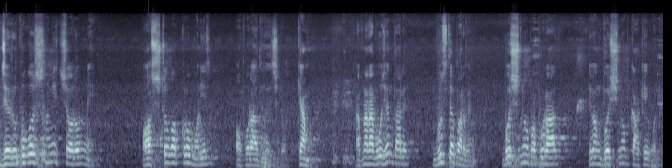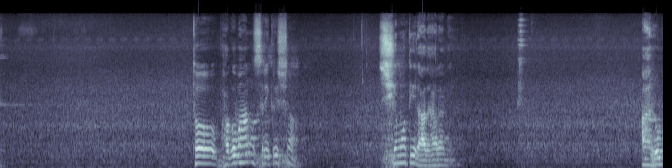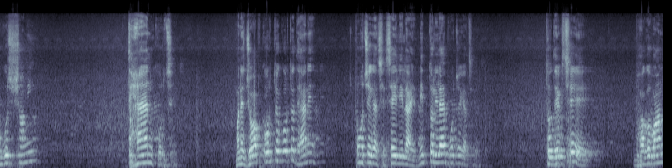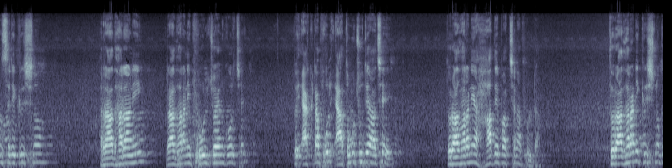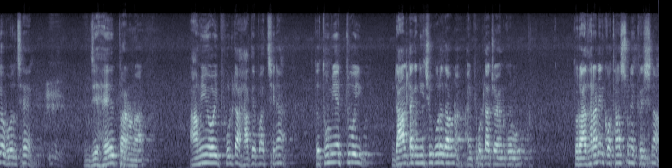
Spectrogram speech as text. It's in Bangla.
যে রূপগোস্বামীর চরণে অষ্টবক্র মণির অপরাধ হয়েছিল। কেমন? আপনারা বুঝেন তাহলে? বুঝতে পারবেন। বৈষ্ণব অপরাধ এবং বৈষ্ণব কাকে বলে? তো ভগবান শ্রীকৃষ্ণ, শ্রীমতী রাধারানী আর রূপ গোস্বামী ধ্যান করছে। মানে জব করতে করতে ধ্যানে পৌঁছে গেছে, সেই লীলায়, নিত্য লীলায় পৌঁছে গেছে। তো দেখছে ভগবান শ্রীকৃষ্ণ রাধারানী রাধারানী ফুল চয়ন করছে। তো একটা ফুল এত উঁচুতে আছে, তো রাধারানী হাতে পাচ্ছে না ফুলটা। তো রাধারানী কৃষ্ণকে বলছেন যে, হে প্রাণনাথ আমি ওই ফুলটা হাতে পাচ্ছি না তো তুমি একটু ওই ডালটাকে নিচু করে দাও না, আমি ফুলটা চয়ন করব। তো রাধারানীর কথা শুনে কৃষ্ণা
